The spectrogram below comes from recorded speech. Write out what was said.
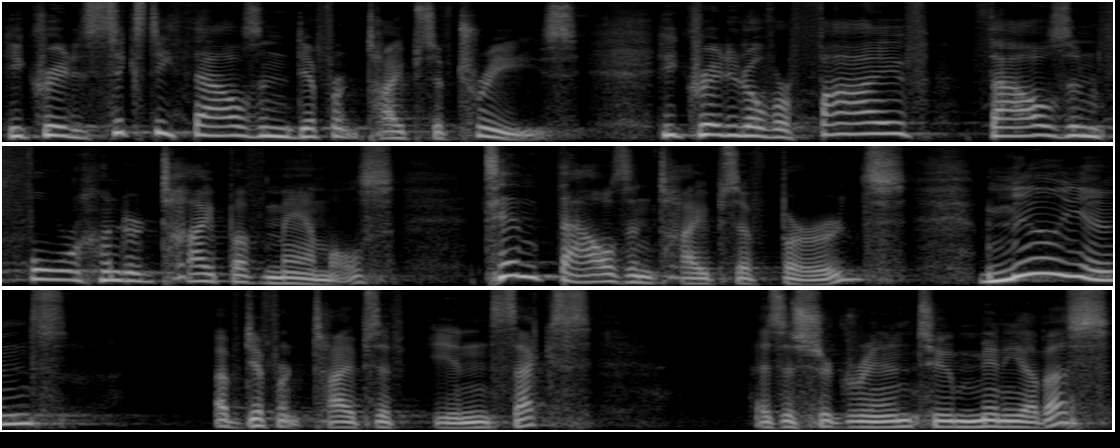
He created 60,000 different types of trees. He created over 5,400 type of mammals, 10,000 types of birds, millions of different types of insects, as a chagrin to many of us.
